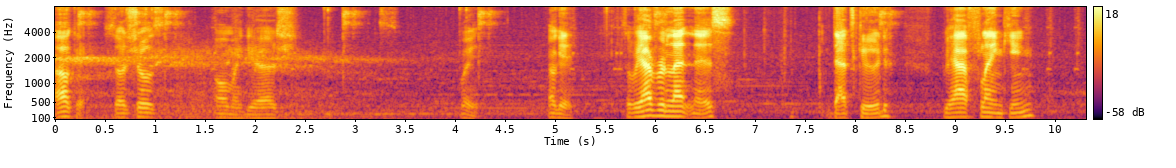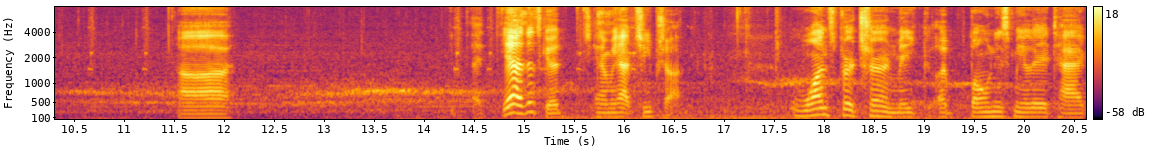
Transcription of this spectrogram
okay, so it shows. Oh my gosh. Wait. Okay, so we have relentless. That's good. We have flanking. Uh. Yeah, that's good. And we have cheap shot. Once per turn, make a bonus melee attack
